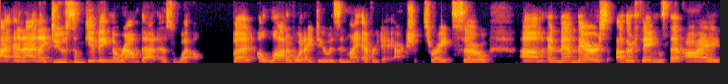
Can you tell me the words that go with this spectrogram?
I, and, and I do some giving around that as well. But a lot of what I do is in my everyday actions, right? So, um, and then there's other things that I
